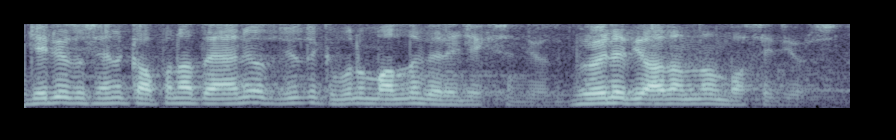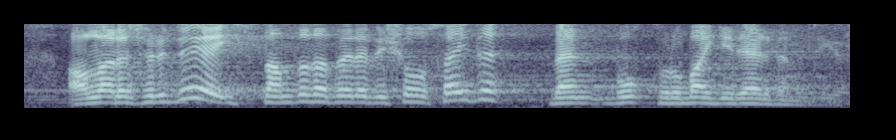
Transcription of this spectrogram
Geliyordu senin kapına dayanıyordu diyordu ki bunun malını vereceksin diyordu. Böyle bir adamdan bahsediyoruz. Allah Resulü diyor ya İslam'da da böyle bir şey olsaydı ben bu kuruma girerdim diyor.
